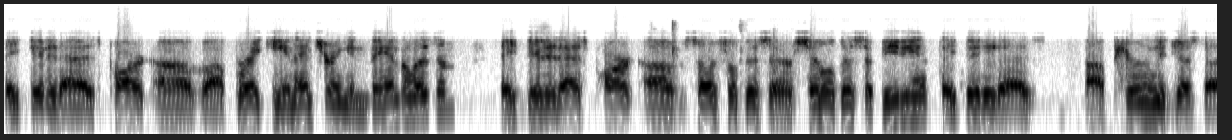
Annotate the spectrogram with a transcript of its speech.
they did it as part of uh, breaking and entering and vandalism. They did it as part of social dis- or civil disobedience. They did it as uh, purely just a,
